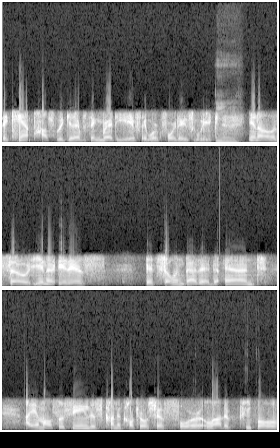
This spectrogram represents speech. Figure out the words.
they can't possibly get everything ready if they work four days a week. Mm. You know, so you know it is it's so embedded and. I am also seeing this kind of cultural shift for a lot of people,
